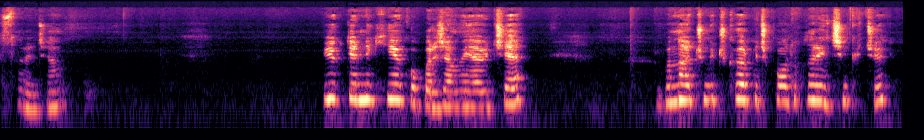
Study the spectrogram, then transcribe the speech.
Saracağım. Büyüklerini ikiye koparacağım veya üçe. Bunlar çünkü körpecik oldukları için küçük.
